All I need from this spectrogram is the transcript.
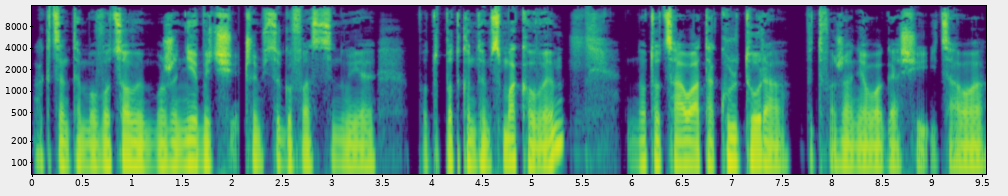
akcentem owocowym może nie być czymś, co go fascynuje pod, pod kątem smakowym, no to cała ta kultura wytwarzania łagasi i cała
